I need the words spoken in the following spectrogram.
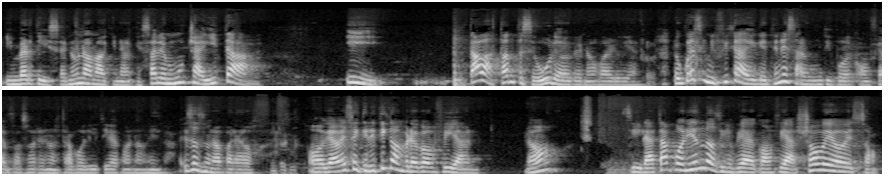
invertís en una máquina que sale mucha guita mm. y está bastante seguro de que nos va a ir bien. Lo cual significa que tenés algún tipo de confianza sobre nuestra política económica. Eso es una paradoja. Como que a veces critican pero confían, ¿no? Si la está poniendo significa que confía. Yo veo eso.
